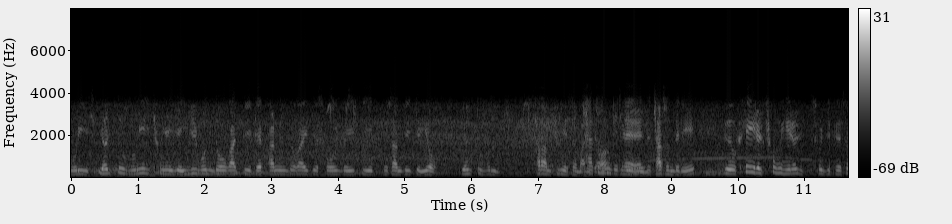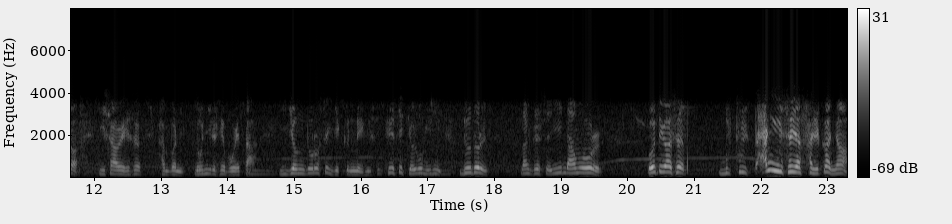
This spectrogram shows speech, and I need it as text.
우리 열두 분이 총회 이제 일본도 같이 대판도가 있고 서울도 있고 부산도 있고 요 열두 분 사람 중에서 말이죠. 자손들이. 예, 이제 자손들이 그 회의를 총회를 소집해서 이사회에서 한번 논의를 해보겠다. 이 정도로서 이제 끝내. 그래서 결국 이 너들 난 그랬어요. 이 나무를 어디 가서 묵틀 땅이 있어야 살 거 아니야.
